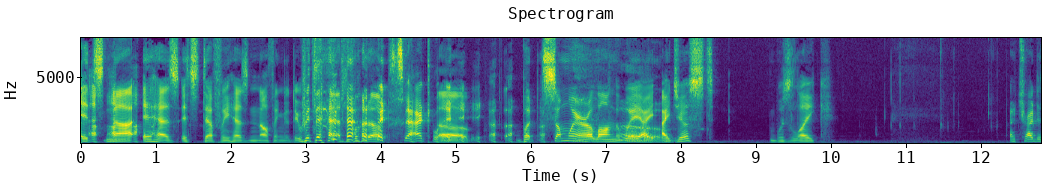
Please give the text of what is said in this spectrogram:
it's not it has it's definitely has nothing to do with that but uh, exactly. uh, but somewhere along the way I, I just was like I tried to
